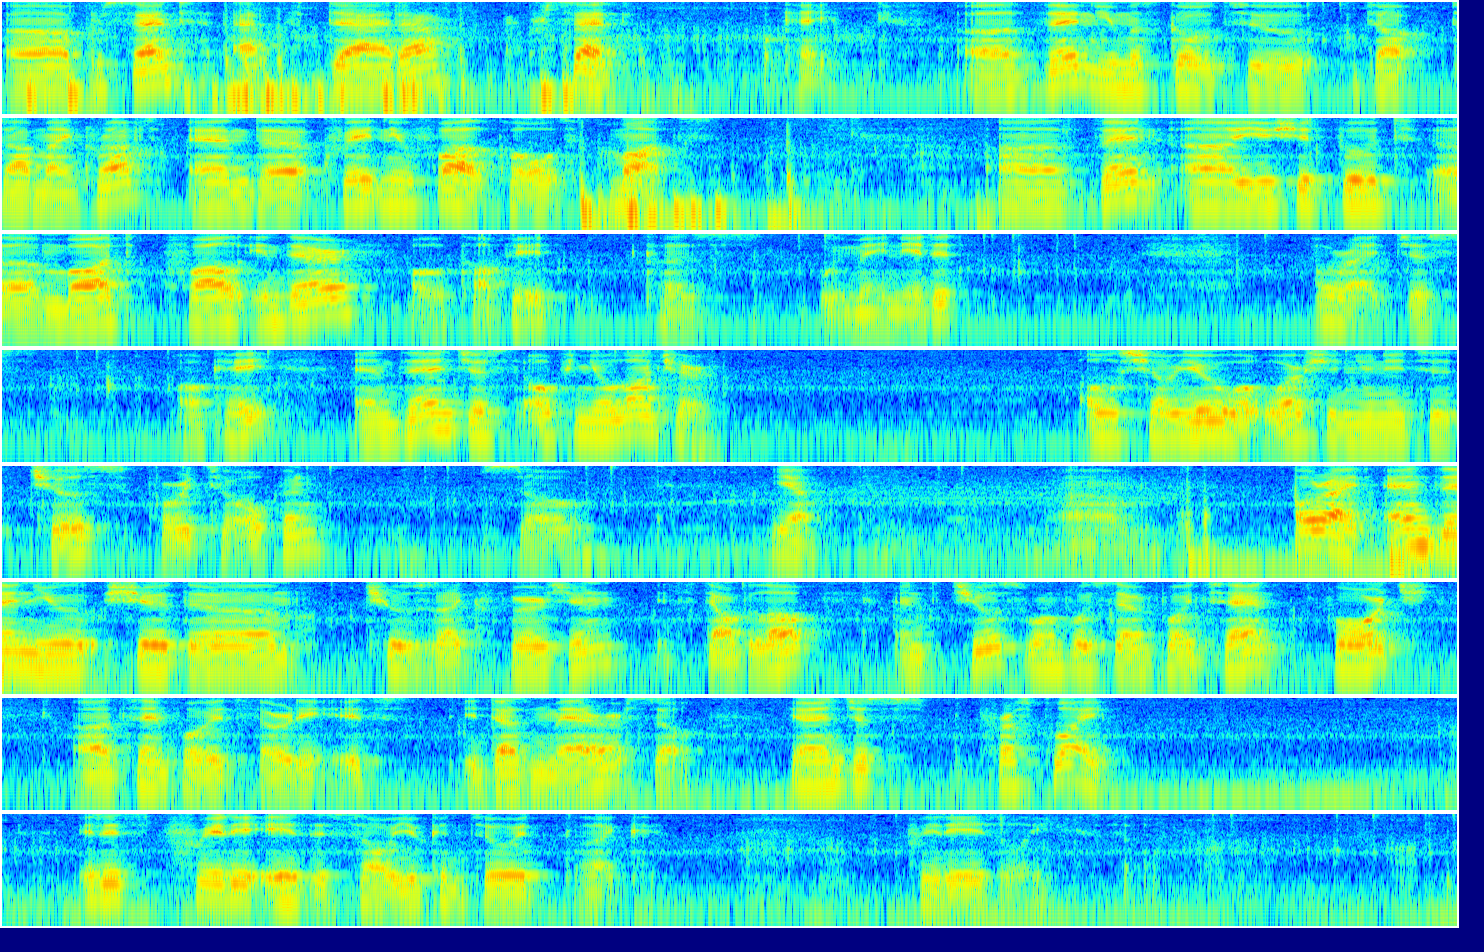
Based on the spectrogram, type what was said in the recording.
uh, percent app data percent. Okay uh, then you must go to dot, dot Minecraft and uh, create new file called mods. Uh, then uh, you should put mod file in there. I'll copy it because we may need it. Alright just okay? And then just open your launcher. I will show you what version you need to choose for it to open. So yeah. Um, alright and then you should um, choose like version. It's down below. And choose 1.7.10 forge uh, 10.30 it's it doesn't matter. So yeah and just press play it is pretty easy so you can do it like pretty easily so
